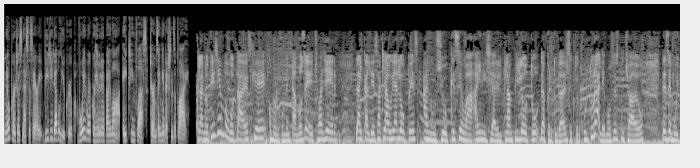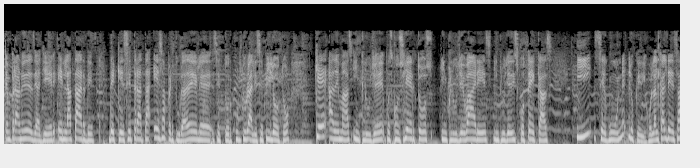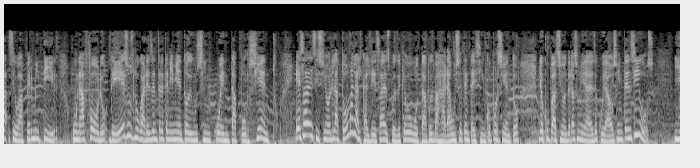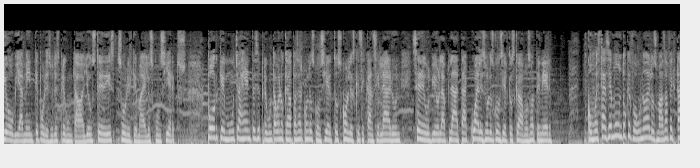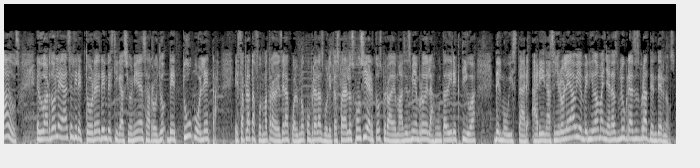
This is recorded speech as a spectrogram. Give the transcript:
No purchase necessary. VGW Group. Void where prohibited by law. 18 plus. Terms and conditions apply. La noticia en Bogotá es que, como lo comentamos de hecho ayer, la alcaldesa Claudia López anunció que se va a iniciar el plan piloto de apertura del sector cultural. Hemos escuchado desde muy temprano y desde ayer en la tarde de qué se trata esa apertura del eh, sector cultural, ese piloto que además incluye pues conciertos, incluye bares, incluye discotecas y según lo que dijo la alcaldesa, se va a permitir un aforo de esos lugares de entretenimiento de un 50%. Esa decisión la toma la alcaldesa después de que Bogotá pues bajara un 75% de ocupación de las unidades de cuidados intensivos. Y obviamente por eso les preguntaba yo a ustedes sobre el tema de los conciertos. Porque mucha gente se pregunta, bueno, ¿qué va a pasar con los conciertos, con los que se cancelaron, se devolvió la plata, cuáles son los conciertos que vamos a tener? ¿Cómo está ese mundo que fue uno de los más afectados? Eduardo Lea es el director de investigación y desarrollo de Tu Boleta, esta plataforma a través de la cual uno compra las boletas para los conciertos, pero además es miembro de la junta directiva del Movistar Arena. Señor Olea, bienvenido a Mañanas Blue, gracias por atendernos.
